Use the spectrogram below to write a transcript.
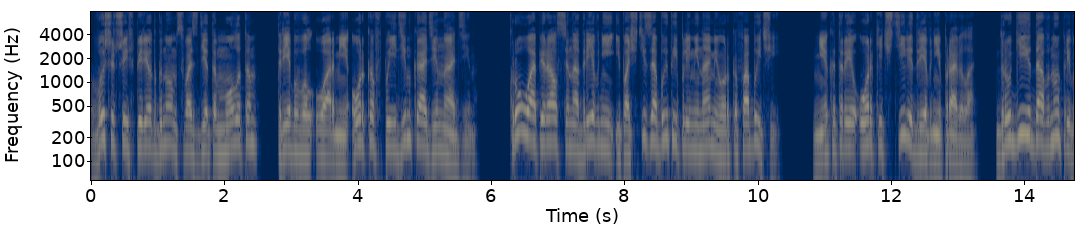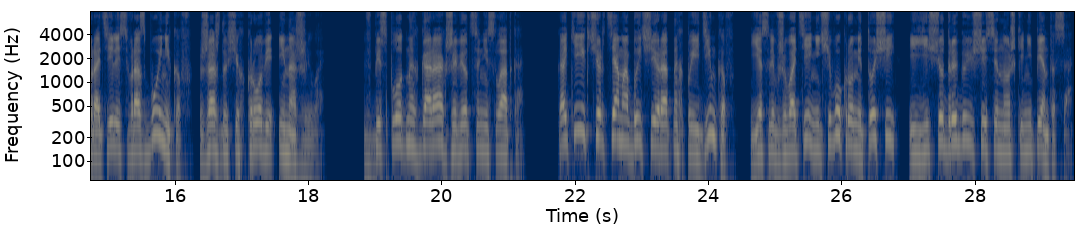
Вышедший вперед гном с воздетым молотом требовал у армии орков поединка один на один. Кроу опирался на древний и почти забытый племенами орков обычай. Некоторые орки чтили древние правила, другие давно превратились в разбойников, жаждущих крови и наживы. В бесплодных горах живется несладко. Какие к чертям обычаи ратных поединков, если в животе ничего кроме тощей и еще дрыгающейся ножки Непентаса?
